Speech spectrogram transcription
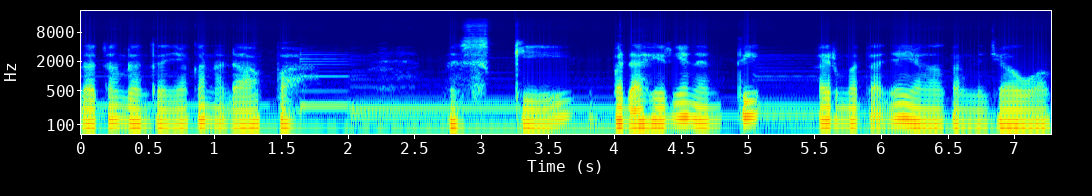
datang dan tanyakan ada apa. Meski pada akhirnya nanti air matanya yang akan menjawab.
